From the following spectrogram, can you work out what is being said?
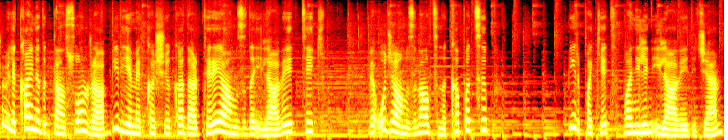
Şöyle kaynadıktan sonra bir yemek kaşığı kadar tereyağımızı da ilave ettik ve ocağımızın altını kapatıp bir paket vanilin ilave edeceğim.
